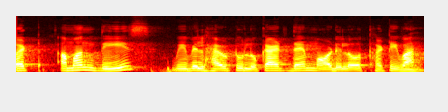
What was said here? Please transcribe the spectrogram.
but among these we will have to look at them modulo 31.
